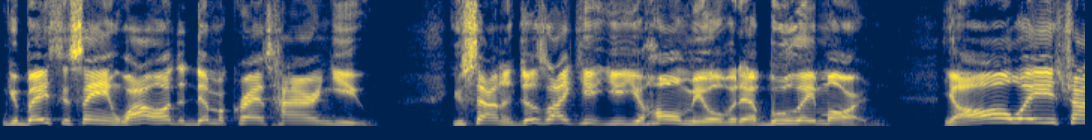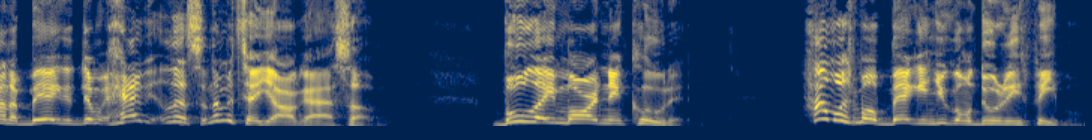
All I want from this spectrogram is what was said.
You're basically saying, why aren't the Democrats hiring you? You sounding just like you, you, your homie over there, Boule Martin. You're always trying to beg the Democrats. Have you listen? Let me tell y'all guys something. Boule Martin included. How much more begging you gonna do to these people?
